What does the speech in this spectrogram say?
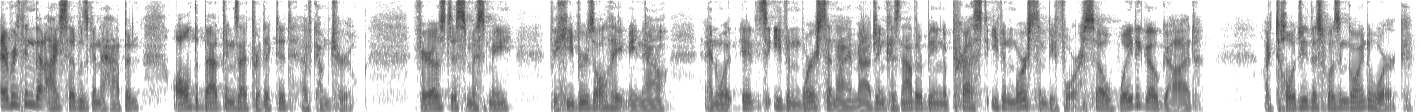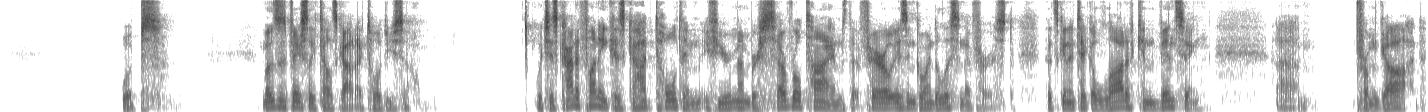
everything that I said was going to happen. All the bad things I predicted have come true. Pharaoh's dismissed me. The Hebrews all hate me now. And what, it's even worse than I imagined because now they're being oppressed even worse than before. So, way to go, God. I told you this wasn't going to work. Whoops. Moses basically tells God, I told you so which is kind of funny because God told him, if you remember, several times that Pharaoh isn't going to listen at first. That's going to take a lot of convincing um, from God.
